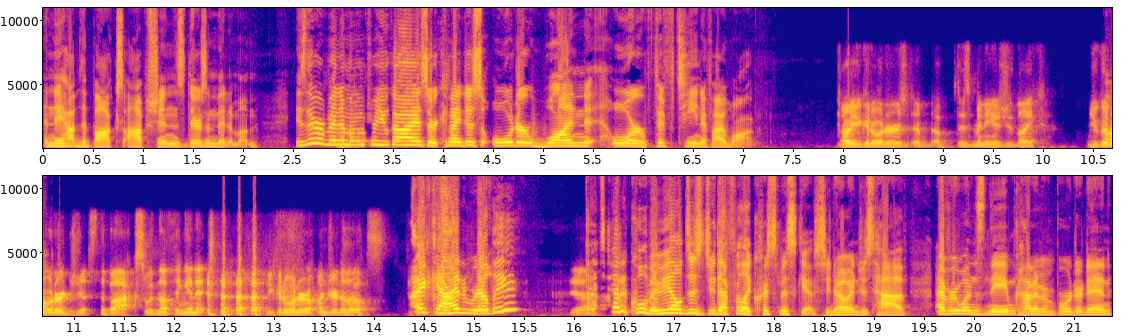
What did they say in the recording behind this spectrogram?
and they have the box options, there's a minimum. Is there a minimum for you guys, or can I just order one or 15 if I want? Oh, you could order as, uh, as many as you'd like. You could oh. order just the box with nothing in it. you could order a hundred of those. I can really. Yeah. That's kind of cool. Maybe I'll just do that for like Christmas gifts, you know, and just have everyone's name kind of embroidered in,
